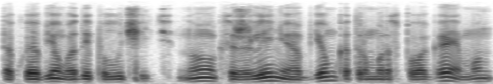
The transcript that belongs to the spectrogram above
такой объем воды получить. Но, к сожалению, объем, которым мы располагаем, он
